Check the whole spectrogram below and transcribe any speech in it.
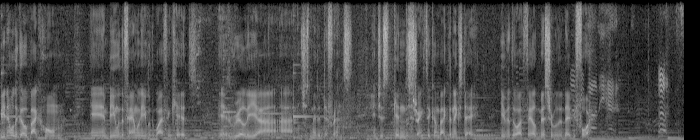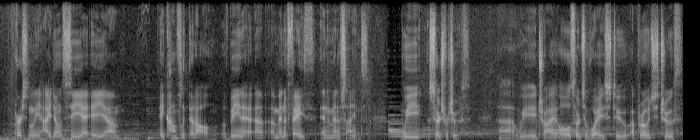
Being able to go back home and being with the family, with the wife and kids, it really uh, uh, just made a difference. And just getting the strength to come back the next day, even though I failed miserably the day before. Personally, I don't see a, a, um, a conflict at all of being a, a, man of faith and a man of science. We search for truth. Uh, we try all sorts of ways to approach truth,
